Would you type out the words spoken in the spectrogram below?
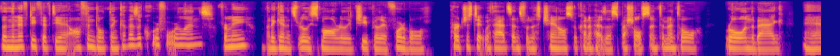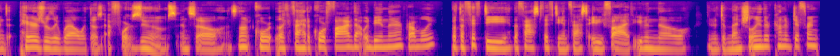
Then the Nifty 50, I often don't think of as a Core 4 lens for me, but again, it's really small, really cheap, really affordable. Purchased it with AdSense from this channel, so kind of has a special sentimental role in the bag and pairs really well with those f4 zooms. And so it's not core, like if I had a core 5, that would be in there probably. But the 50, the fast 50 and fast 85, even though, you know, dimensionally they're kind of different,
